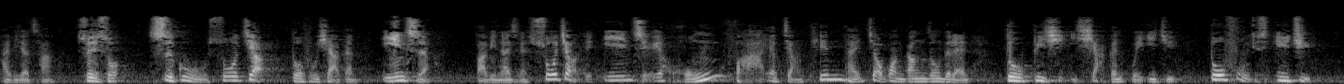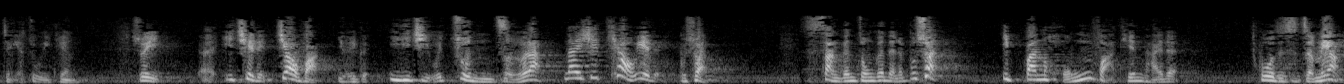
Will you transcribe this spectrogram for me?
还比较差，所以说是故说教多附下根，因此啊，法比拿起来说教，因此要弘法要讲天台教观当中的人都必须以下根为依据，多附就是依据，这个要注意听，所以。呃，一切的教法有一个依据为准则啦，那一些跳跃的不算，上根中根的人不算，一般弘法天台的，或者是怎么样，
